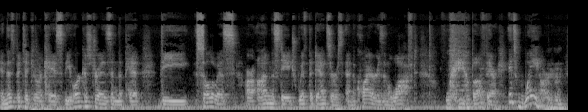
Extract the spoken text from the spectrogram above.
In this particular case, the orchestra is in the pit, the soloists are on the stage with the dancers, and the choir is in a loft way above there. It's way harder. Mm-hmm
